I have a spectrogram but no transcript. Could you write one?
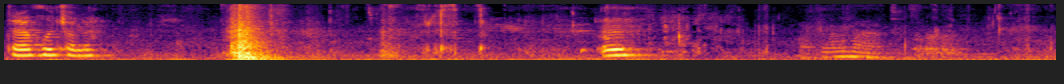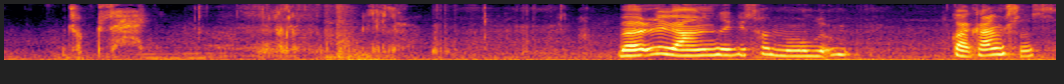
Telefon çalıyor. Çok güzel. Böyle yanınıza gitsem ne olur? Korkar mısınız?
